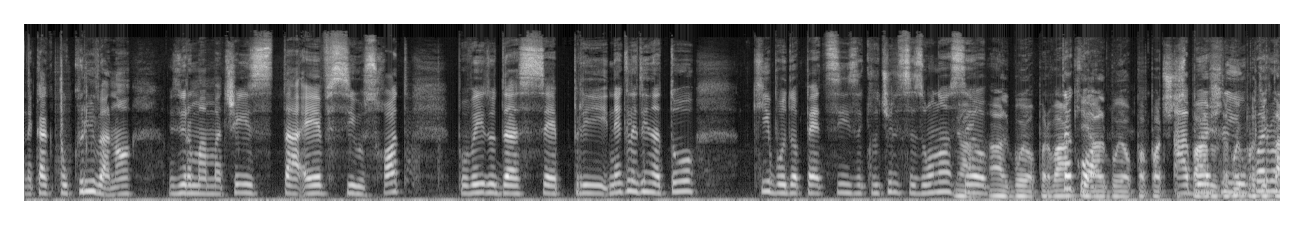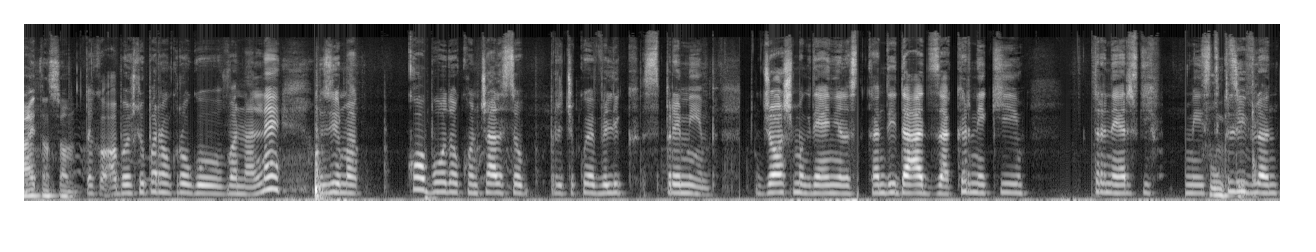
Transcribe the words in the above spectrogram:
nekako pokriva, no, oziroma ima čez ta AFC vzhod, povedal, da se pri, ne glede na to, kje bodo peci zaključili sezono, se Ja, ob, ali bojo prvaki, Tako. ali bojo pa pač Ali spadli takoj proti prvo- Titansom. tako, a bojo šli v prvem krogu ven ali ne, oziroma ko bodo končali, se pričakuje veliko sprememb. Josh McDaniels, kandidat za kar nekaj trenerskih mest, Funkcij. Cleveland,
